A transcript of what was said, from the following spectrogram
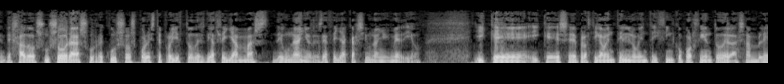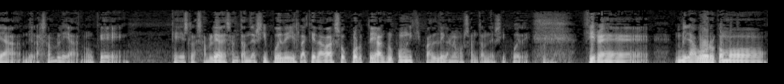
dejado sus horas, sus recursos por este proyecto desde hace ya más de un año, desde hace ya casi un año y medio. Y que, y que es prácticamente el 95% de la asamblea, de la asamblea, ¿no? que, que es la Asamblea de Santander si puede y es la que daba soporte al Grupo Municipal de Ganemos Santander si puede. Es decir, eh, mi labor como,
